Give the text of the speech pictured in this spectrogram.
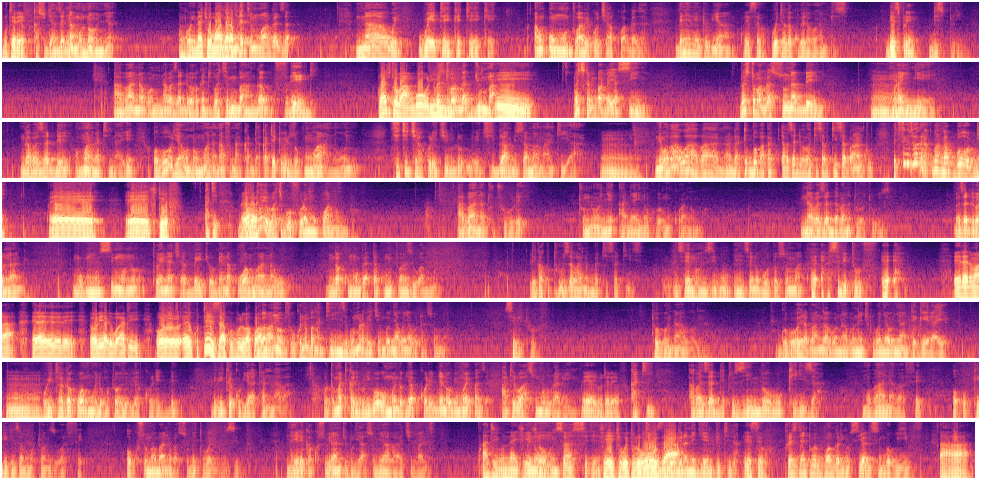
butereevu. Kasujja nze namunoonya ng'olina nga kyomwagala nyina kyemwagaza naawe weeteeketeeke am- omuntu abeeko kyakwagaza. Bino ebintu byangu weetaaga kubeera wampisa discipline. Discipline. Abaana bonna bazadde babaga nti lwaki temubanga fred lwaki tobanga oli lwaki tobanga juma? Lwaki temubanga yasiini lwaki tobanga suuna beni mu layini eyo. Nga bazadde omwana nga ti naye oba oli awo noomwana naafuna akadde akateekebereza ku mwana ono kiki kyakola ekigambisa maama nti yaalo mm, ne wabaawo abaana nga ate bo abazadde babatiisa butiisa bantu ekitegezo bagala kubanga goodi kituufu. Kati Oyagala- bwate oyo lwaki gwofuula mu mukwano gwo abaana tutuule tunoonye ani alina okuba mu mukwano gwo. N'abazadde abaana tubatuuze. Bazadde bannange mu nsi muno tolina kyabbeeyi kyogenda kuwa mwana wo nga kumugatta ku mutonzi wammwe. Leka kutuuza abaana batiisatiisa. Ensi eno nzibu ensi eno bw'otosoma si bituufu. Eh, eh. era mala era oli yali bwati olwo eh, kutiisa kukulibwa kwamaani okwenobaga nti nze gwe mulaba ekimbonyabonya butasoma si bituufu tobonaabona gwe bwewerabanga abonaabona ekikubonyabonya ntegeerayo weetaaga kuwa muwendo mutonzi byakkoledde bibike ku byatannaba. Automatically buli lwowa omuwendo byakkoledde n'obimwebaza ate lwasumulula bintu. Kati abazadde tuzimbe obukkiriza mu baana baffe okukkiririza mu mutonzi waffe. Okusoma abaana basome tewali buzibu. Naye leka kusubira nti buli asomye aba akimaze anti munayi bino kyekyo munsaasire kyekyo bwe tulowooza. Nkyogera ne gyempitira yesebo pulezidenti w'eggwanga lino si yalisinga obuyivu aa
